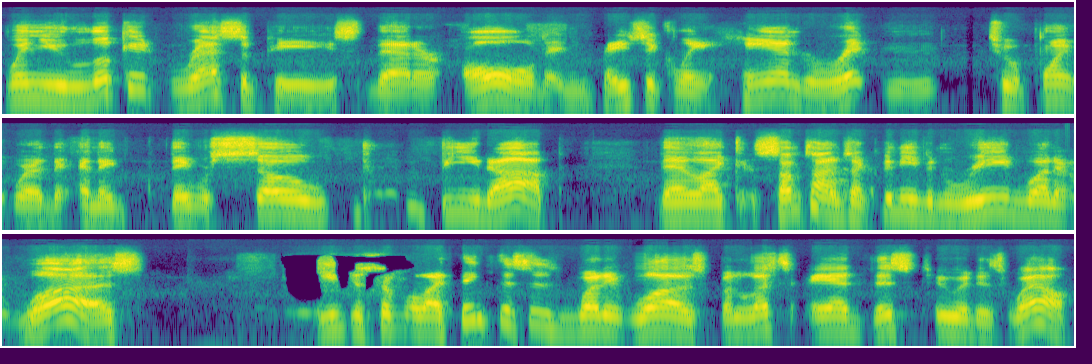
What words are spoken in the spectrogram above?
when you look at recipes that are old and basically handwritten to a point where they, and they they were so beat up then like sometimes I couldn't even read what it was. He just said, "Well, I think this is what it was, but let's add this to it as well."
